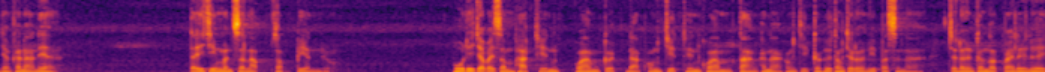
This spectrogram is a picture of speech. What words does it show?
อย่างขนาดนี้แต่ที่จริงมันสลับสับเปลี่ยนอยู่ ผู้ที่จะไปสัมผัสเห็นความเกิดดับของจิต เห็นความต่างขณะของจิตก็คือต้องเจริญวิปัสสนา เจริญกำหนดไปเรื่อย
